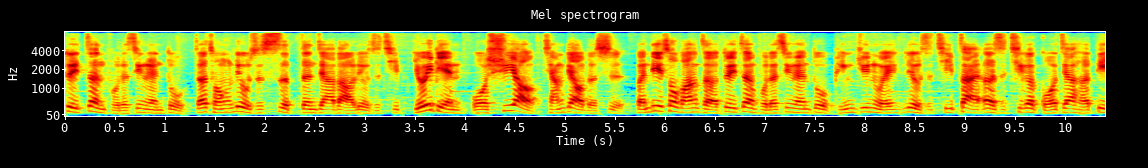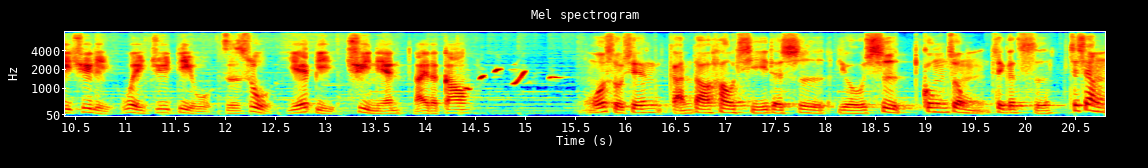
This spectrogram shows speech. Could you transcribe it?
对政府的信任度则从六十四增加到六十七。有一点我需要强调的是，本地受访者对政府的信任度平均为六十七，在二十七个国家和地区里位居第五，指数也比去年来得高。我首先感到好奇的是“有事公众”这个词。这项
